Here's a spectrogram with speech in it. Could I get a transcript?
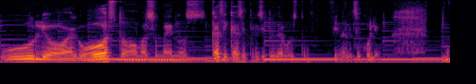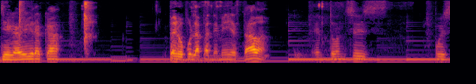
julio, agosto, más o menos, casi casi principios de agosto, finales de julio. Llegué a vivir acá, pero pues la pandemia ya estaba. Entonces, pues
